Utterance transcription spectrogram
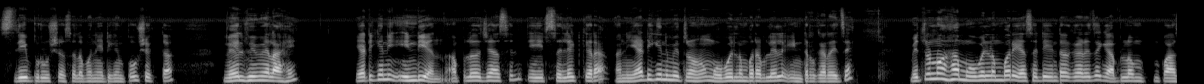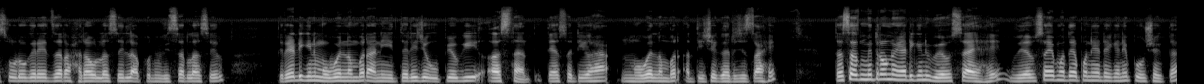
स्त्री पुरुष असेल आपण या ठिकाणी पाहू शकता. मेल फिमेल आहे. या ठिकाणी इंडियन आपलं जे असेल ते सिलेक्ट करा आणि या ठिकाणी मित्रांनो मोबाईल नंबर आपल्याला एंटर करायचा आहे मित्रांनो हा मोबाईल नंबर यासाठी एंटर करायचा आहे की आपलं पासवर्ड वगैरे जर हरवलं असेल आपण विसरलं असेल तर या ठिकाणी मोबाईल नंबर आणि इतरही जे उपयोगी असतात त्यासाठी हा मोबाईल नंबर अतिशय गरजेचा आहे. तसंच मित्रांनो या ठिकाणी व्यवसाय आहे. व्यवसायामध्ये आपण या ठिकाणी पाहू शकता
